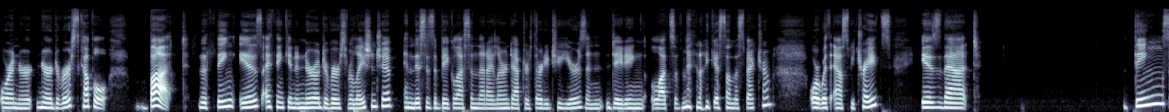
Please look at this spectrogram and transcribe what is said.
or a neuro- neurodiverse couple. But the thing is, I think in a neurodiverse relationship, and this is a big lesson that I learned after 32 years and dating lots of men, I guess, on the spectrum or with Aspie traits, is that things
